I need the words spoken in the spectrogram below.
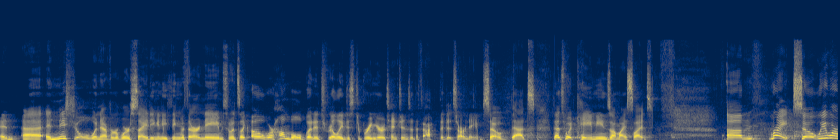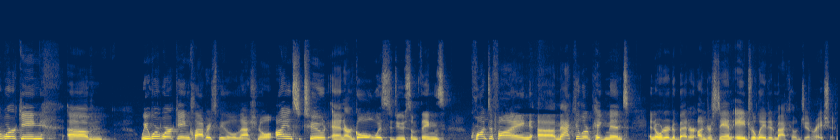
uh, initial whenever we're citing anything with our name. So it's like, oh, we're humble, but it's really just to bring your attention to the fact that it's our name. So that's, that's what K means on my slides. Um, right, so we were working um, we were working collaboratively with the National Eye Institute, and our goal was to do some things quantifying uh, macular pigment in order to better understand age-related macular degeneration.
